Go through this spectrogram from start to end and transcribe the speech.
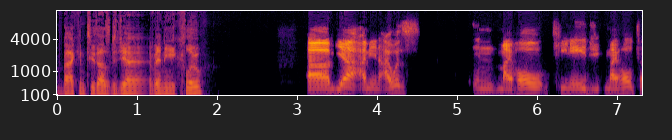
back in 2000 did you have any clue um yeah i mean i was in my whole teenage my whole t-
